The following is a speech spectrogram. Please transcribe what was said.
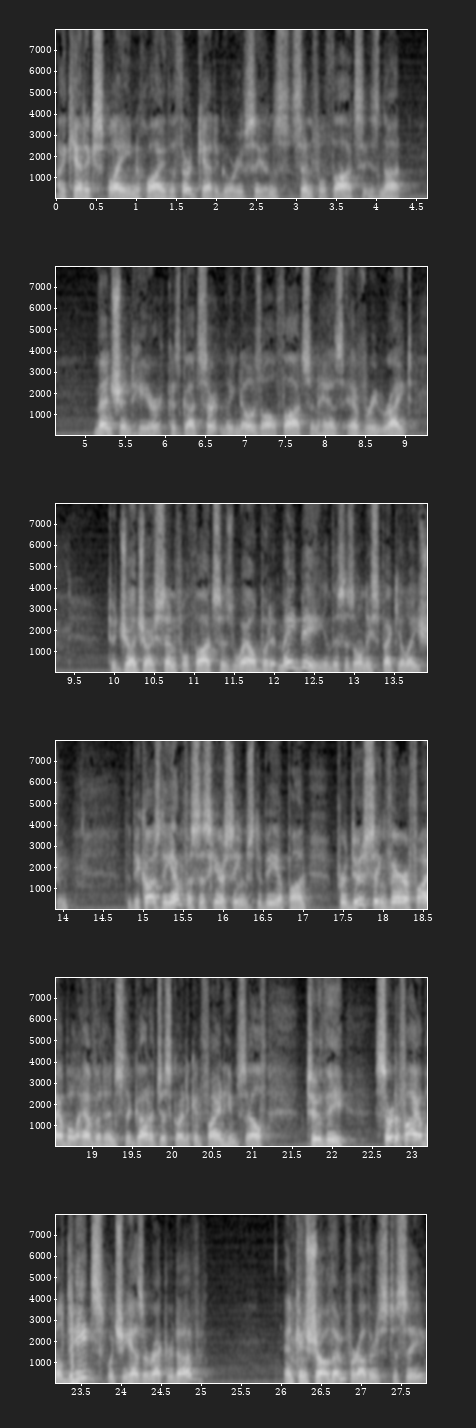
I can't explain why the third category of sins, sinful thoughts, is not mentioned here, because God certainly knows all thoughts and has every right to judge our sinful thoughts as well. But it may be, and this is only speculation, that because the emphasis here seems to be upon producing verifiable evidence, that God is just going to confine himself to the certifiable deeds, which he has a record of and can show them for others to see,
